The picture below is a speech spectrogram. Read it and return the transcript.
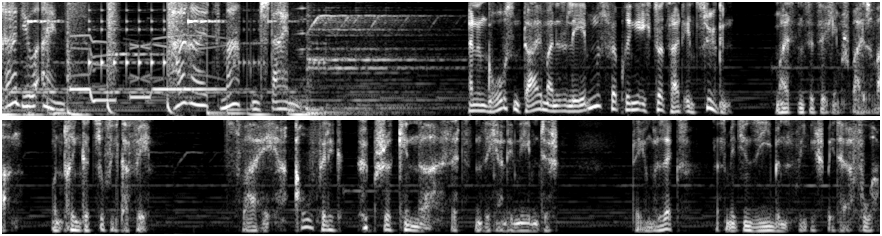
Radio 1. Harald Martenstein. Einen großen Teil meines Lebens verbringe ich zurzeit in Zügen. Meistens sitze ich im Speisewagen und trinke zu viel Kaffee. Zwei auffällig hübsche Kinder setzten sich an den Nebentisch. Der Junge sechs, das Mädchen sieben, wie ich später erfuhr.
